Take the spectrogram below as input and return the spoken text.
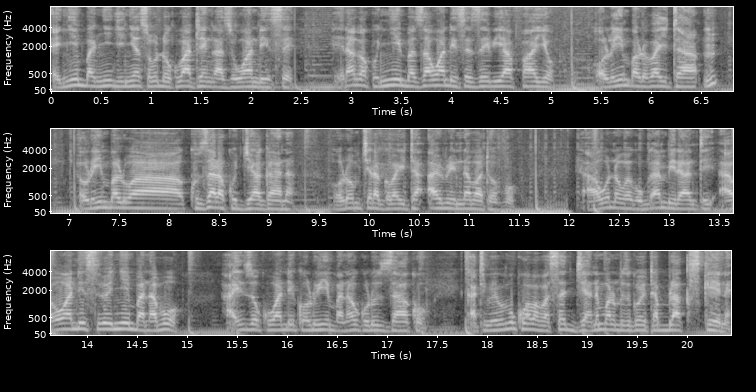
ennyimba nnyingi nnyo asobodde okuba ate nga aziwandiise era nga ku nnyimba zawandiise ez'ebyafaayo oluyimba lwe bayita hmm? oluyimba lwa kuzaala kujjagaana olw'omukyala gwe bayita irene namatovu. Awo no wekugambira nti abawandiisi b'ennyimba nabo ayinza okuwandiika oluyimba nabo kuluzzaako kati be bamu kuba abasajja ne mwana muzigo bayita black skin.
